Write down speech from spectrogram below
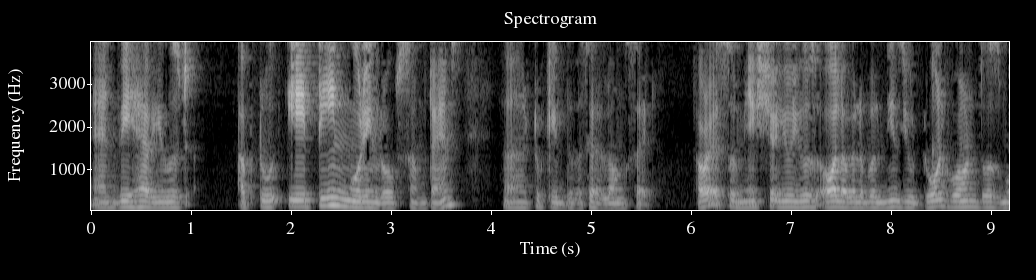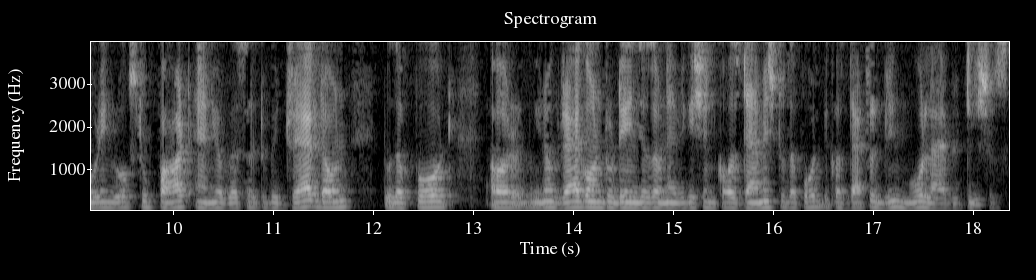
and we have used up to 18 mooring ropes sometimes uh, to keep the vessel alongside. All right so make sure you use all available means. You don't want those mooring ropes to part and your vessel to be dragged down to the port or you know drag on to dangers of navigation cause damage to the port because that will bring more liability issues.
